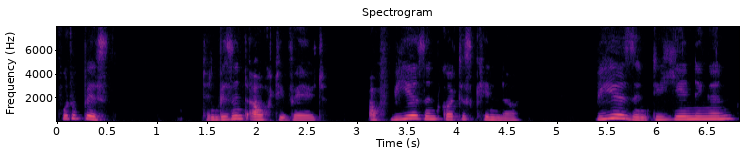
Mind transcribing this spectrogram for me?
wo du bist. Denn wir sind auch die Welt, auch wir sind Gottes Kinder. Wir sind diejenigen,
